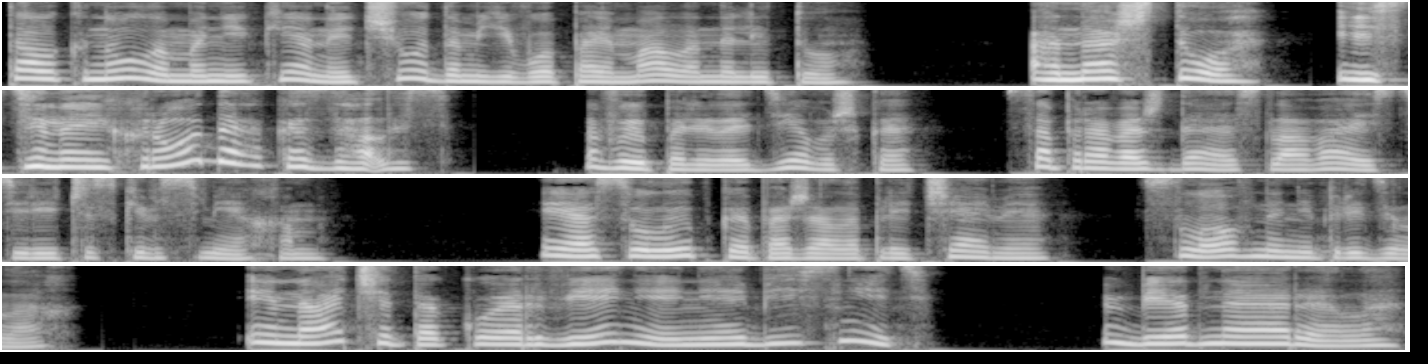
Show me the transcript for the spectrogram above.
толкнула манекен и чудом его поймала на лету. «Она что, истинная их рода оказалась?» — выпалила девушка, сопровождая слова истерическим смехом. Я с улыбкой пожала плечами, словно не при делах. Иначе такое рвение не объяснить. Бедная Орелла.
